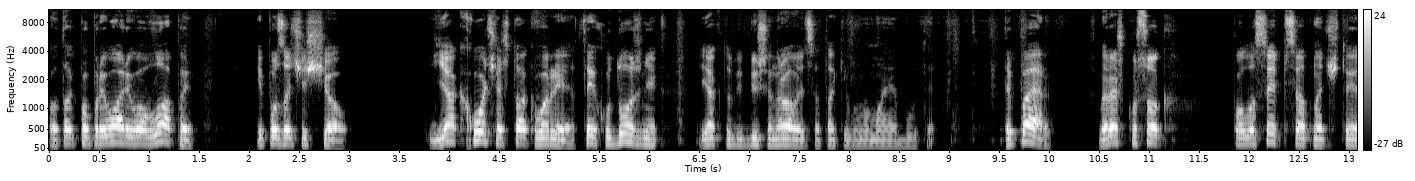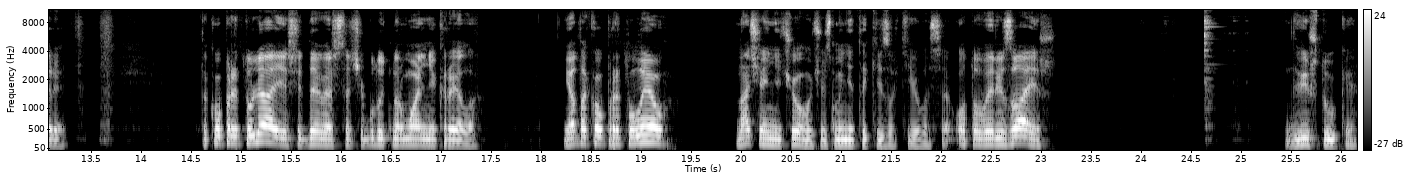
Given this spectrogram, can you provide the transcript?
Отак поприварював лапи і позачищав. Як хочеш, так вари. Ти художник, як тобі більше нравиться, так і воно має бути. Тепер береш кусок полоси 50 на 4. Тако притуляєш і дивишся, чи будуть нормальні крила. Я тако притулив, наче нічого, щось мені таки захотілося. Ото вирізаєш дві штуки.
